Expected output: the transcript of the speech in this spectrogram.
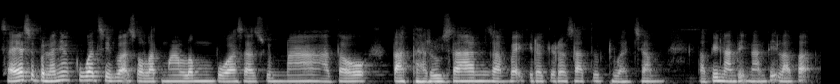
Saya sebenarnya kuat sih Pak, sholat malam, puasa sunnah, atau tadarusan sampai kira-kira 1-2 jam. Tapi nanti-nanti lah Pak,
